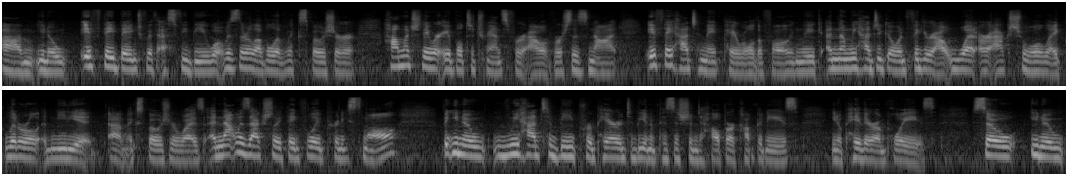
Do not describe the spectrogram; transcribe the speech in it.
um, you know, if they banked with SVB, what was their level of exposure, how much they were able to transfer out versus not, if they had to make payroll the following week. And then we had to go and figure out what our actual, like, literal immediate um, exposure was. And that was actually, thankfully, pretty small. But, you know, we had to be prepared to be in a position to help our companies, you know, pay their employees. So, you know,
